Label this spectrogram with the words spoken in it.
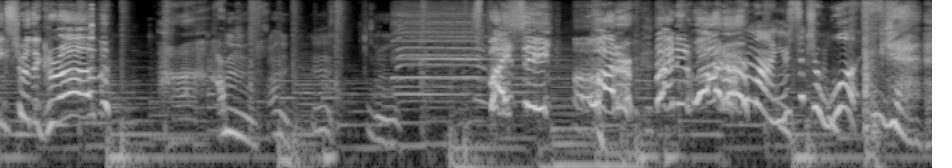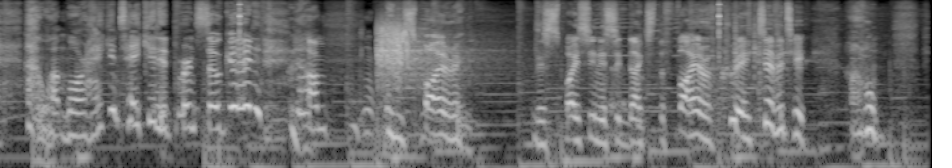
Thanks for the grub. Spicy! Water! I need water! Come on, you're such a wuss. Yeah, I want more. I can take it. It burns so good. Um, Inspiring. This spiciness ignites the fire of creativity. Oh,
